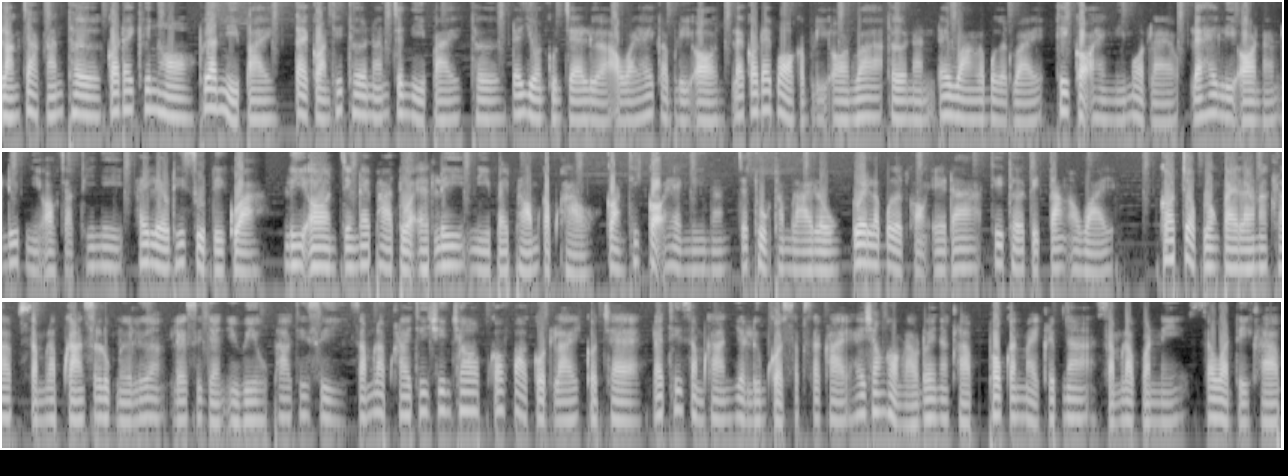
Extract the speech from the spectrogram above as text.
หลังจากนั้นเธอก็ได้ขึ้นฮอเพื่อหนีไป แต่ก่อนที่เธอนั้นจะหนีไป เธอได้โยนกุญแจเรือเอาไว้ให้กับลีออน และก็ได้บอกกับลีออนว่า เธอนั้นได้วางระเบิดไว้ที่เกาะแห่งนี้หมดแล้ว และให้ลีออนนั้นรีบหนีออกจากที่นี่ให้เร็วที่สุดดีกว่าลีออนจึงได้พาตัวแอดลี่หนีไปพร้อมกับเขา ก่อนที่เกาะแห่งนี้นั้นจะถูกทำลายลงด้วยระเบิดของเอดาที่เธอติดตั้งเอาไว้ ก็จบลงไปแล้วนะครับสำหรับการสรุปเนื้อเรื่อง Resident Evil ภาคที่ 4สำหรับใครที่ชื่นชอบก็ฝากกดไลค์ กดแชร์ และที่สำคัญอย่าลืมกด Subscribe ให้ช่องของเราด้วยนะครับ พบกันใหม่คลิปหน้าสำหรับวันนี้ สวัสดีครับ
